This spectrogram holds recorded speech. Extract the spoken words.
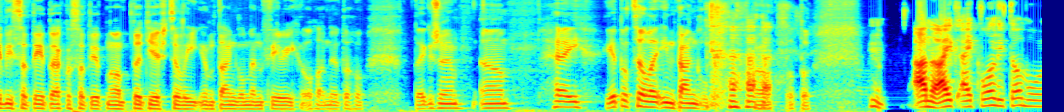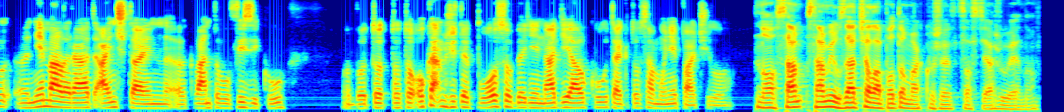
kedy sa tieto, ako sa tieto, no to je tiež celý entanglement theory ohľadne toho. Takže, uh, hej, je to celé entangled. no, toto. Hm. Áno, aj, aj kvôli tomu nemal rád Einstein eh, kvantovú fyziku, lebo to, toto okamžité pôsobenie na diálku, tak to sa mu nepáčilo. No, sám, sám ju začala potom akože sa stiažuje, no.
